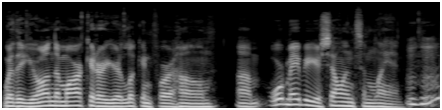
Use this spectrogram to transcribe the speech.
whether you're on the market or you're looking for a home, um, or maybe you're selling some land. Mm-hmm.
